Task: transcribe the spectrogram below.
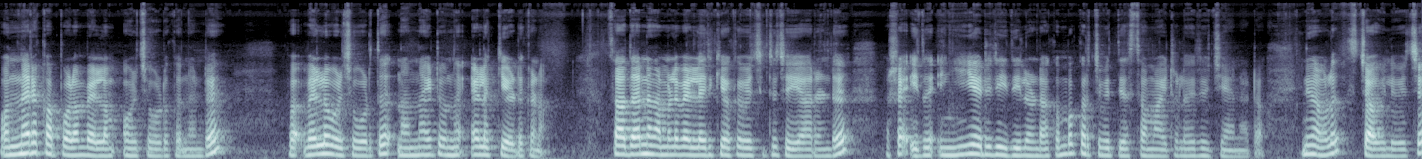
ഒന്നര കപ്പോളം വെള്ളം ഒഴിച്ചു കൊടുക്കുന്നുണ്ട്. വെള്ളം ഒഴിച്ച് കൊടുത്ത് നന്നായിട്ടൊന്ന് ഇളക്കിയെടുക്കണം. സാധാരണ നമ്മൾ വെള്ളരിക്കയൊക്കെ വെച്ചിട്ട് ചെയ്യാറുണ്ട്. പക്ഷേ ഇത് ഈ ഒരു രീതിയിൽ ഉണ്ടാക്കുമ്പോൾ കുറച്ച് വ്യത്യസ്തമായിട്ടുള്ള ഒരു രുചിയാണ് കേട്ടോ. ഇനി നമ്മൾ സ്റ്റൗവിൽ വെച്ച്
